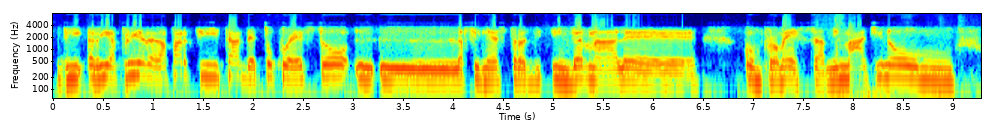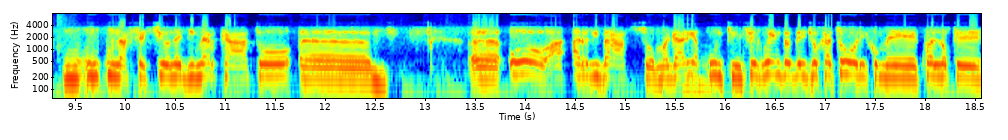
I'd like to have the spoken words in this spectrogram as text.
di riaprire la partita, detto questo l- la finestra invernale è compromessa, mi immagino un, un, una sessione di mercato eh, eh, o a, al ribasso, magari appunto inseguendo dei giocatori come quello che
